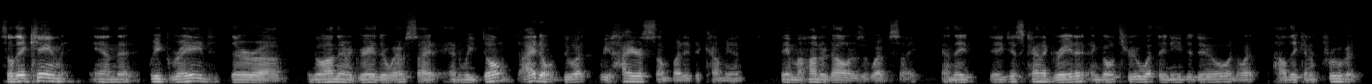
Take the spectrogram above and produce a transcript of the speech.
So they came and we grade their, uh, we go on there and grade their website. And we don't, I don't do it. We hire somebody to come in, pay them a hundred dollars a website, and they they just kind of grade it and go through what they need to do and what how they can improve it.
